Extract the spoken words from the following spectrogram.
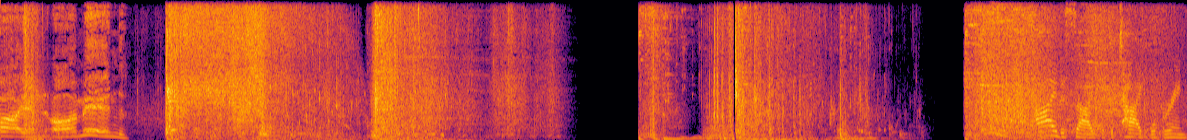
I'm in. I decide what the tide will bring.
